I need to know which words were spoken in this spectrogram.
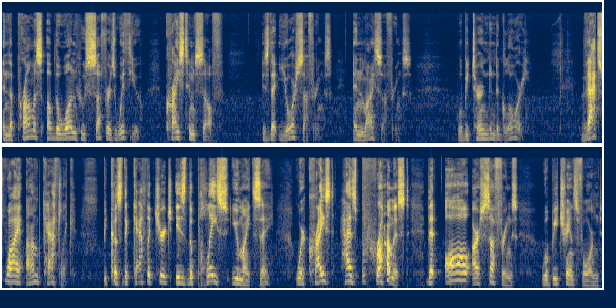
And the promise of the one who suffers with you, Christ Himself, is that your sufferings and my sufferings will be turned into glory. That's why I'm Catholic because the Catholic Church is the place, you might say, where Christ has promised that all our sufferings will be transformed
